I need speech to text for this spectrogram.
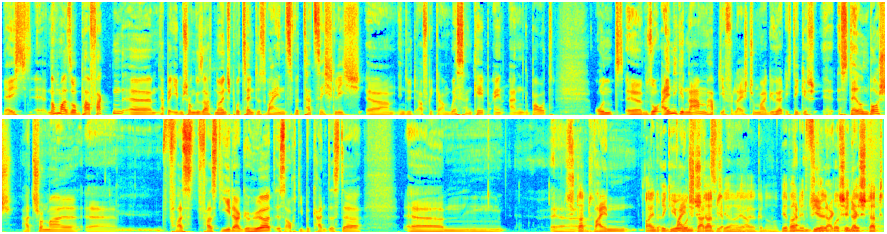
ja, ich äh, nochmal so ein paar Fakten. Äh, ich habe ja eben schon gesagt, 90 Prozent des Weins wird tatsächlich äh, in Südafrika am Western Cape ein, angebaut. Und äh, so einige Namen habt ihr vielleicht schon mal gehört. Ich denke, Stellenbosch hat schon mal äh, fast, fast jeder gehört, ist auch die bekannteste ähm, äh, Stadt? Wein, Weinregion, Weinstadt, Stadt, ja, ja, ja, genau. Wir waren Ja, in Dank, Stellenbosch vielen in der Dank. Stadt,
